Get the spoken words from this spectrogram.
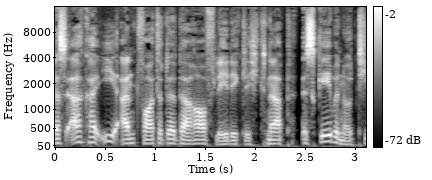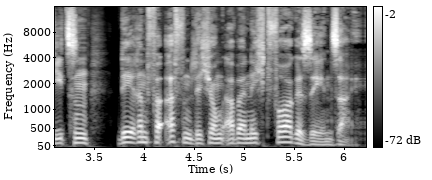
das RKI antwortete darauf lediglich knapp, es gebe Notizen, deren Veröffentlichung aber nicht vorgesehen sei.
